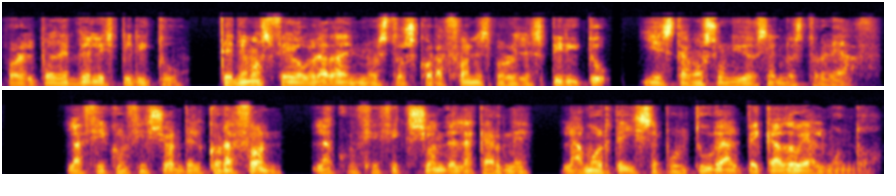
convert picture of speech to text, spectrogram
por el poder del Espíritu, tenemos fe obrada en nuestros corazones por el Espíritu, y estamos unidos en nuestro reaz. La circuncisión del corazón, la crucifixión de la carne, la muerte y sepultura al pecado y al mundo,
